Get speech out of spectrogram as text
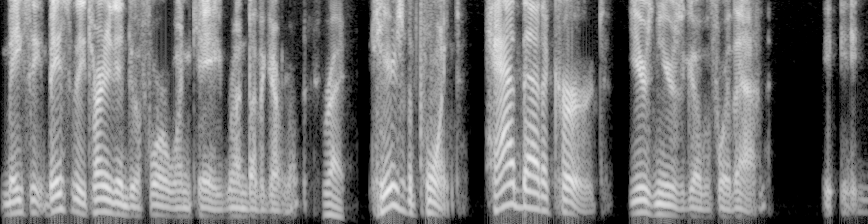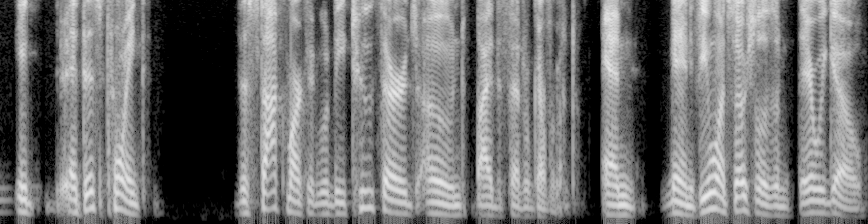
basically, basically turn it into a 401k run by the government. Right. Here's the point. Had that occurred years and years ago before that, it, it, at this point, the stock market would be two thirds owned by the federal government. And man, if you want socialism, there we go,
